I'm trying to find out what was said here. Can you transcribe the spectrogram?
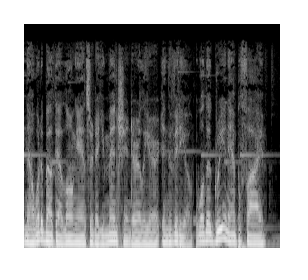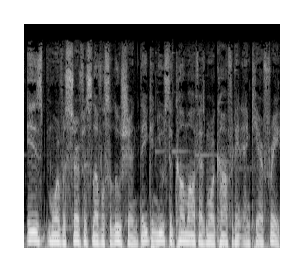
Now, what about that long answer that you mentioned earlier in the video? Well, the agree and amplify is more of a surface level solution that you can use to come off as more confident and carefree.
